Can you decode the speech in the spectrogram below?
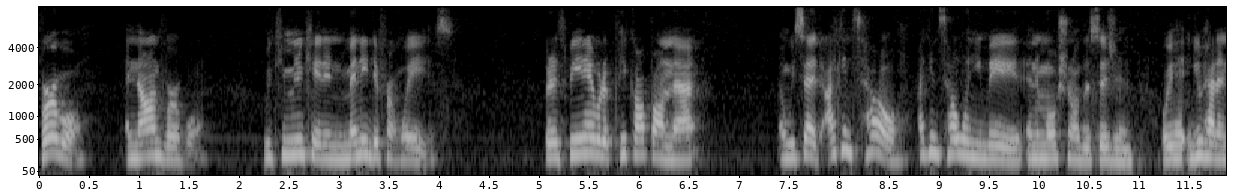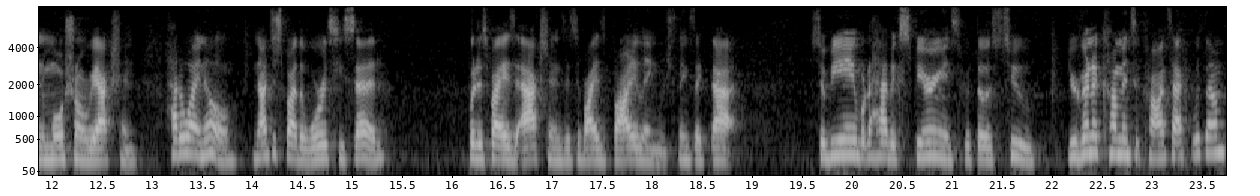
Verbal and nonverbal. We communicate in many different ways. But it's being able to pick up on that. And we said, I can tell. I can tell when you made an emotional decision or you had an emotional reaction. How do I know? Not just by the words he said, but it's by his actions, it's by his body language, things like that. So being able to have experience with those two, you're going to come into contact with them,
